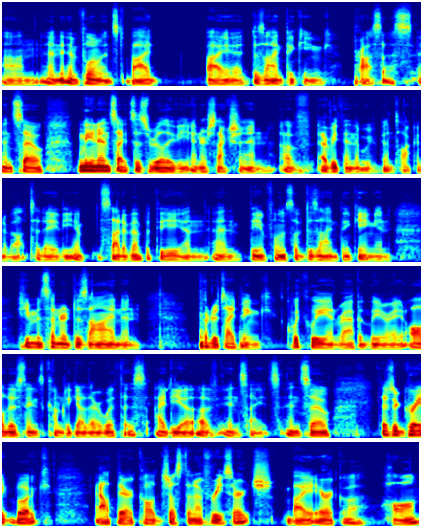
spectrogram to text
um, and influenced by by a design thinking process, and so Lean Insights is really the intersection of everything that we've been talking about today: the side of empathy and and the influence of design thinking and human-centered design and prototyping quickly and rapidly, right? All those things come together with this idea of insights. And so there's a great book out there called Just Enough Research by Erika Hall.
